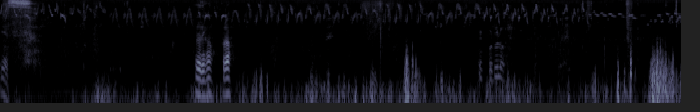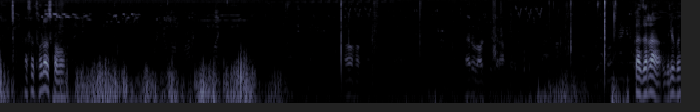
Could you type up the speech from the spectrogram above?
यस ये देखो पूरा एक फ़ोटो लो थोड़ा उसका मुँह का जरा दिलीप भाई।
